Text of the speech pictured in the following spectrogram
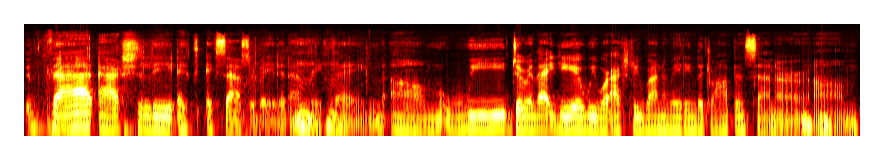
That actually ex- exacerbated everything. Um, we during that year we were actually renovating the drop-in center, um,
